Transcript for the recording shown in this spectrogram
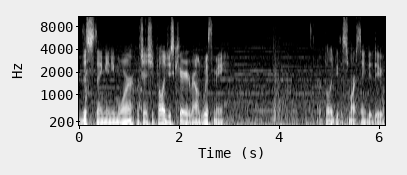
this thing anymore, which I should probably just carry around with me. That'd probably be the smart thing to do.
